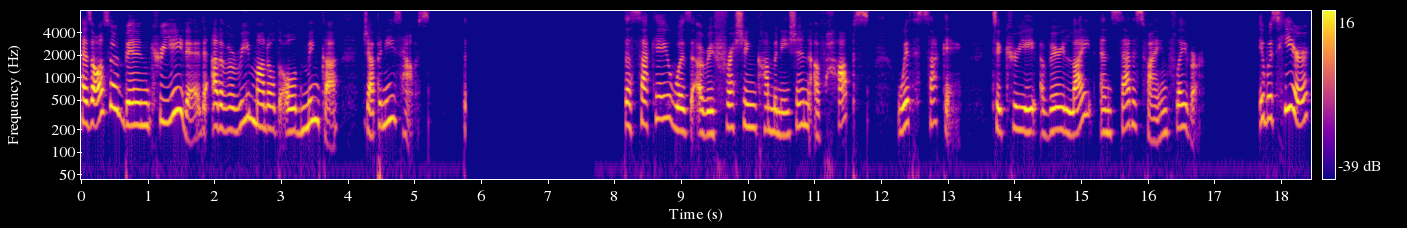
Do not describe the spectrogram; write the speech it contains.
has also been created out of a remodeled old Minka Japanese house. The sake was a refreshing combination of hops with sake to create a very light and satisfying flavor. It was here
